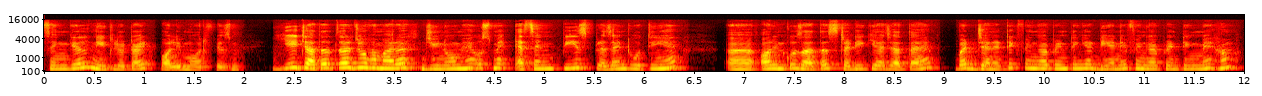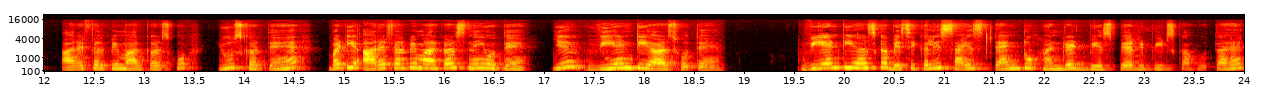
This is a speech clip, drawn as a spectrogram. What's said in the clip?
सिंगल न्यूक्लियोटाइड पॉलीमॉर्फिज्म ये ज़्यादातर जो हमारा जीनोम है, उसमें एस एन पीज़ प्रेजेंट होती हैं और इनको ज़्यादा स्टडी किया जाता है। बट जेनेटिक फिंगर फिंगरप्रिंटिंग या डीएनए फिंगरप्रिंटिंग में हम आरएफएलपी मार्कर्स को यूज़ करते हैं बट ये R F L P markers नहीं होते हैं, ये वी एन टी आर्स होते हैं। वी एन टी आर्स का basically size ten to hundred base pair repeats का होता है।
